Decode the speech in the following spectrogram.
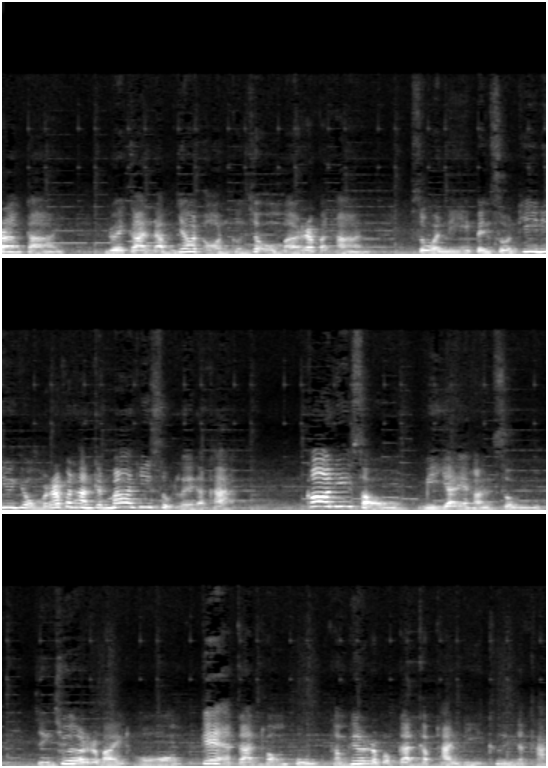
ร่างกาย ด้วยการนำยอดอ่อนของชะอมมารับประทาน ส่วนนี้เป็นส่วนที่นิยมรับประทานกันมากที่สุดเลยนะคะ ข้อที่ 2 มีใยอาหารสูง จึงช่วยระบายท้อง แก้อาการท้องผูกทำให้ระบบการขับถ่ายดีขึ้นนะคะ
